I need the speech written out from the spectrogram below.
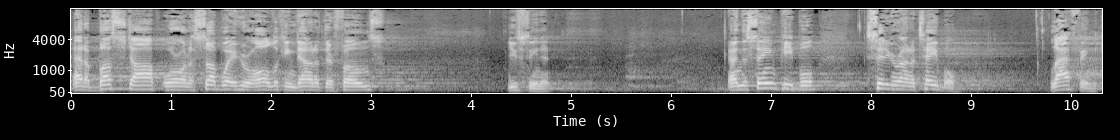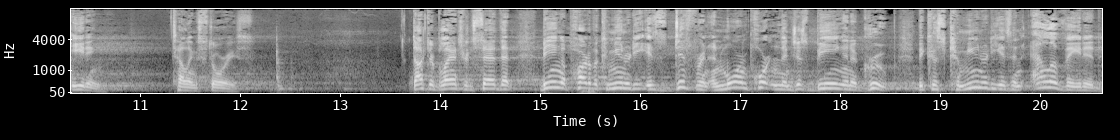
at a bus stop or on a subway who are all looking down at their phones. You've seen it. And the same people sitting around a table, laughing, eating, telling stories. Dr. Blanchard said that being a part of a community is different and more important than just being in a group because community is an elevated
